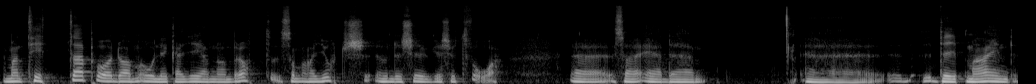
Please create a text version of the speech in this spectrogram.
när man tittar på de olika genombrott som har gjorts under 2022 eh, så är det eh, DeepMind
